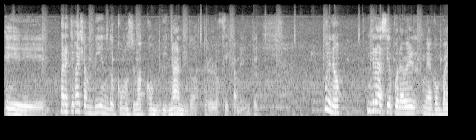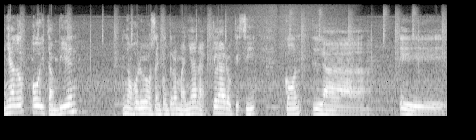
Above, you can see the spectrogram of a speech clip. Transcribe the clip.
eh, para que vayan viendo cómo se va combinando astrológicamente. Bueno, gracias por haberme acompañado hoy también. Nos volvemos a encontrar mañana, claro que sí, con la... Eh,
